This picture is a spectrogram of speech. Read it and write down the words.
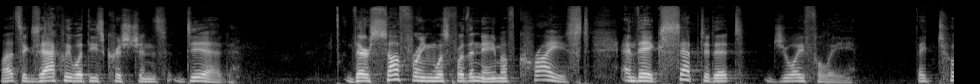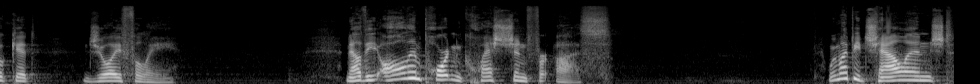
Well, that's exactly what these Christians did. Their suffering was for the name of Christ, and they accepted it joyfully. They took it joyfully. Now, the all important question for us we might be challenged,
